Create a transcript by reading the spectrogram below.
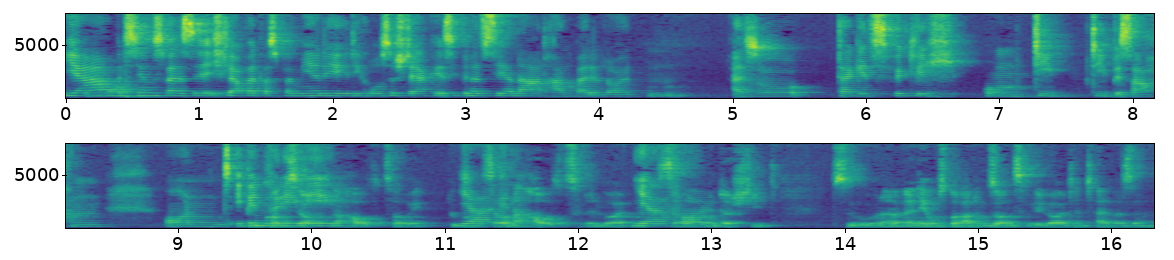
Ja, beziehungsweise ich glaube, etwas bei mir die, die große Stärke ist, ich bin jetzt sehr nah dran bei den Leuten. Also, da geht es wirklich um die, die Sachen. Und ich bin du kommst für die. Ja auch nach Hause, sorry. Du kommst ja, genau. auch nach Hause zu den Leuten. Ja, das ist voll. auch ein Unterschied zu einer Ernährungsberatung sonst, wo die Leute teilweise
